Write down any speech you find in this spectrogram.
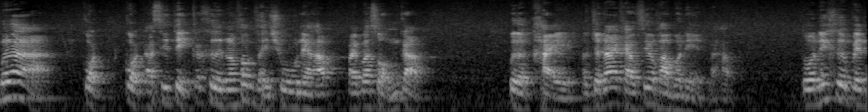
เมื่อกดกดอะซิติกก็คือน้ำส้มสายชูเนี่ยครับ ไปผสมกับเปลือกไข่ เราจะได้แคลเซียมคาร์บอเนตนะครับ ตัวนี้คือเป็น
